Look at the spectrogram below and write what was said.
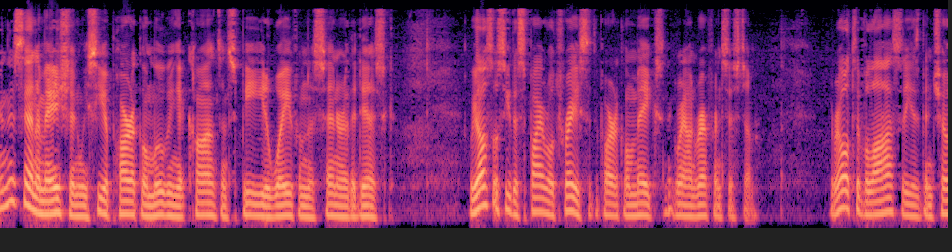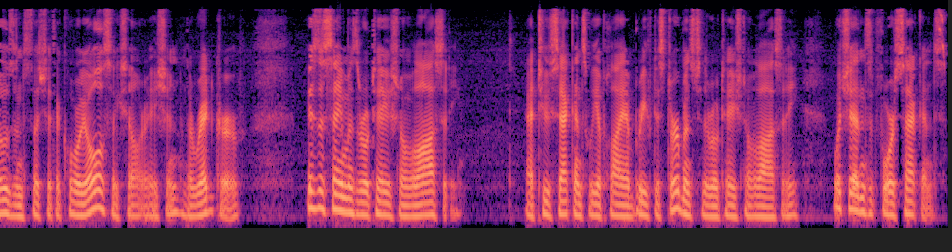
In this animation, we see a particle moving at constant speed away from the center of the disk. We also see the spiral trace that the particle makes in the ground reference system. The relative velocity has been chosen such that the Coriolis acceleration, the red curve, is the same as the rotational velocity. At 2 seconds, we apply a brief disturbance to the rotational velocity, which ends at 4 seconds.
